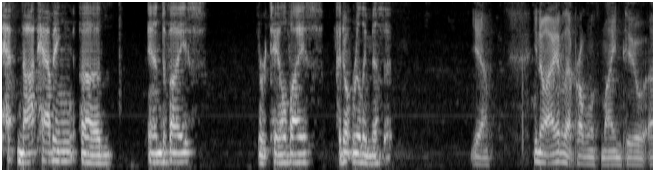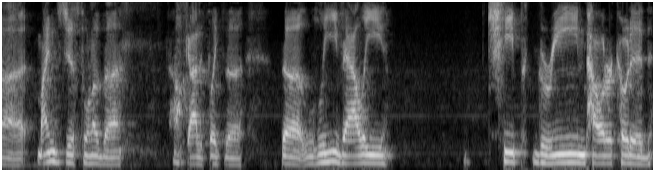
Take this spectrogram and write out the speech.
ha- not having a end vice or tail vice, I don't really miss it. Yeah. You know, I have that problem with mine too. Uh, mine's just one of the oh god, it's like the the Lee Valley cheap green powder coated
